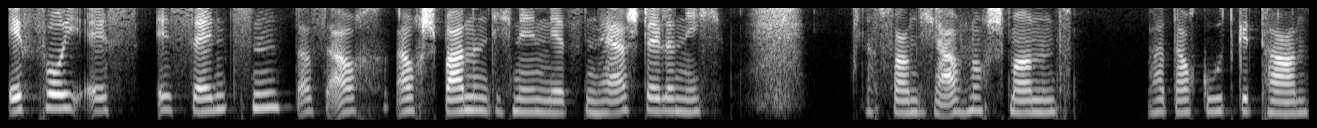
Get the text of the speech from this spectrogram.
Efeu-Essenzen. Das auch, auch spannend. Ich nenne jetzt den Hersteller nicht. Das fand ich auch noch spannend. Hat auch gut getan.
